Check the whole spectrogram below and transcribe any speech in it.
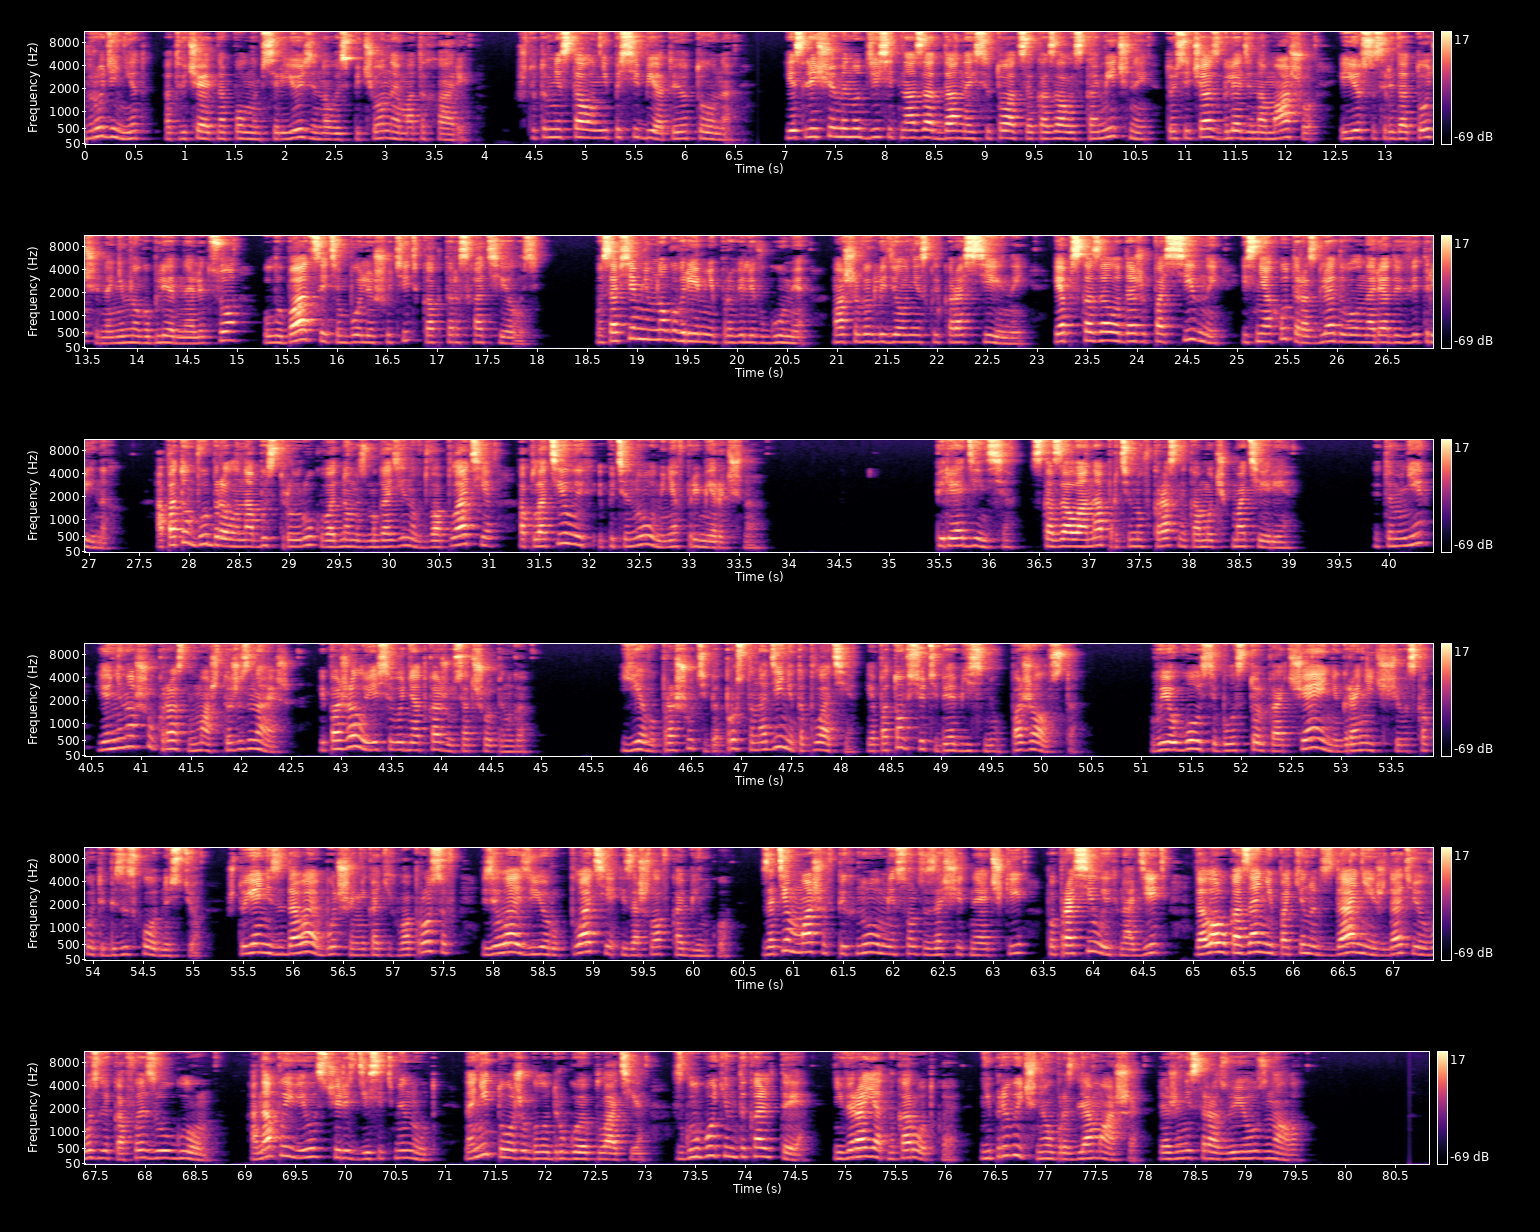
«Вроде нет», — отвечает на полном серьезе новоиспеченная Матахари. «Что-то мне стало не по себе от ее тона. Если еще минут десять назад данная ситуация казалась комичной, то сейчас, глядя на Машу, ее сосредоточенное, немного бледное лицо, улыбаться и тем более шутить как-то расхотелось. Мы совсем немного времени провели в ГУМе. Маша выглядела несколько рассеянной. Я бы сказала, даже пассивной и с неохотой разглядывала наряды в витринах а потом выбрала на быструю руку в одном из магазинов два платья, оплатила их и потянула меня в примерочную. «Переоденься», — сказала она, протянув красный комочек материи. «Это мне? Я не ношу красный, Маш, ты же знаешь. И, пожалуй, я сегодня откажусь от шопинга. «Ева, прошу тебя, просто надень это платье. Я потом все тебе объясню. Пожалуйста». В ее голосе было столько отчаяния, граничащего с какой-то безысходностью, что я, не задавая больше никаких вопросов, взяла из ее рук платье и зашла в кабинку. Затем Маша впихнула мне солнцезащитные очки, попросила их надеть, дала указание покинуть здание и ждать ее возле кафе за углом. Она появилась через 10 минут. На ней тоже было другое платье, с глубоким декольте, невероятно короткое, непривычный образ для Маши, даже не сразу ее узнала.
